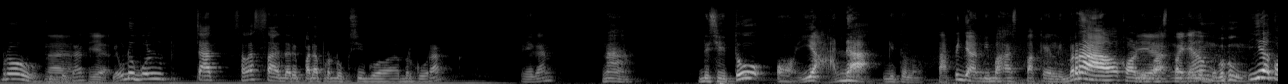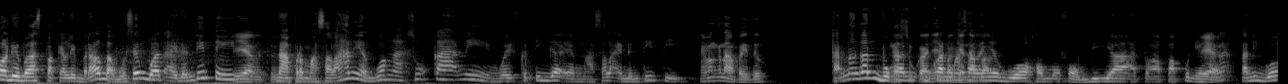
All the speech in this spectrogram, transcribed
bro. Gitu Nah, kan. iya. ya udah gue lu pecat selesai daripada produksi gua berkurang ya kan. Nah di situ oh iya ada gitu loh tapi jangan dibahas pakai liberal kalau Iya, dibahas pakai nyambung. iya kalau dibahas pakai liberal bagusnya buat identity Iya betul. nah permasalahannya gua nggak suka nih wave ketiga yang masalah identity Emang kenapa itu? karena kan bukan bukan masalahnya gua homofobia atau apa pun ya Iya. karena tadi gua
